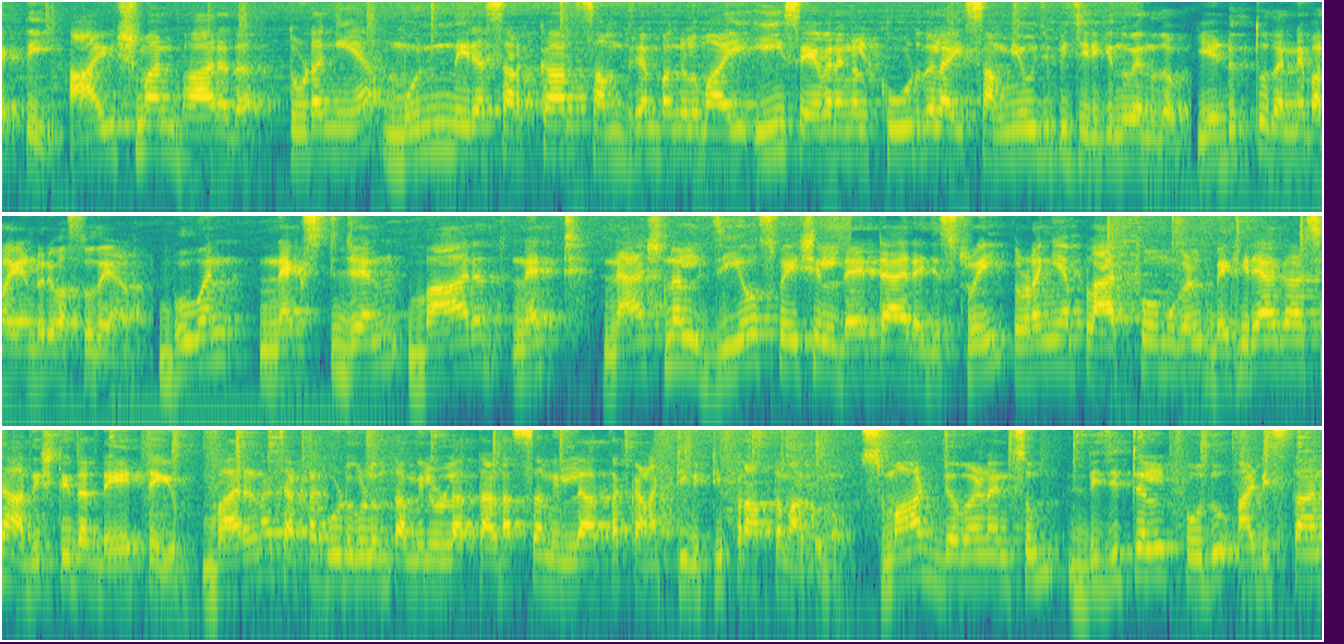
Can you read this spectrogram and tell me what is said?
ഗതിശക്തി ആയുഷ്മാൻ ഭാരത് തുടങ്ങിയ മുൻനിര സർക്കാർ സംരംഭങ്ങളുമായി ഈ സേവനങ്ങൾ കൂടുതലായി സംയോജിപ്പിച്ചിരിക്കുന്നു എന്നതും എടുത്തു തന്നെ പറയേണ്ട ഒരു വസ്തുതയാണ്. Bhuvan next gen Bharat net national geospatial data registry തുടങ്ങിയ പ്ലാറ്റ്ഫോമുകൾ ബഹിരാകാശ അധിഷ്ഠിത ഡേറ്റയും ഭരണ ചട്ടക്കൂടുകളും തമ്മിലുള്ള തടസ്സമില്ലാത്ത കണക്ടിവിറ്റി പ്രാപ്തമാക്കുന്നു. സ്മാർട്ട് ഗവേണൻസും ഡിജിറ്റൽ പൊതു അടിസ്ഥാന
